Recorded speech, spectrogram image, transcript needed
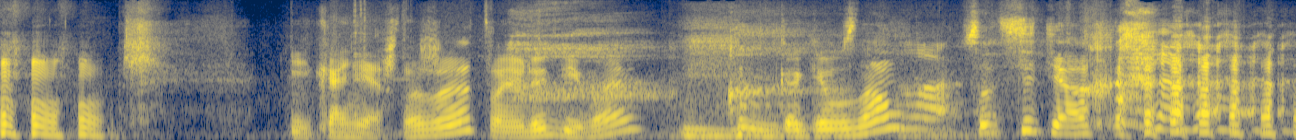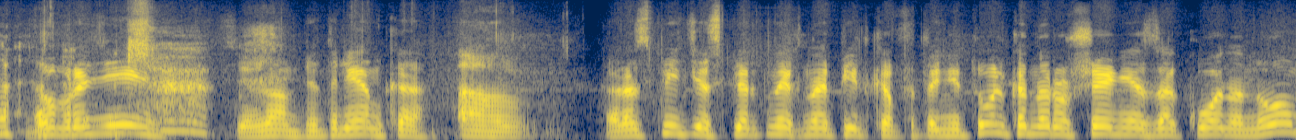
И, конечно же, твое любимое, как я узнал, в соцсетях. Добрый день, сержант Петренко. А, Распитие спиртных напитков – это не только нарушение закона, но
